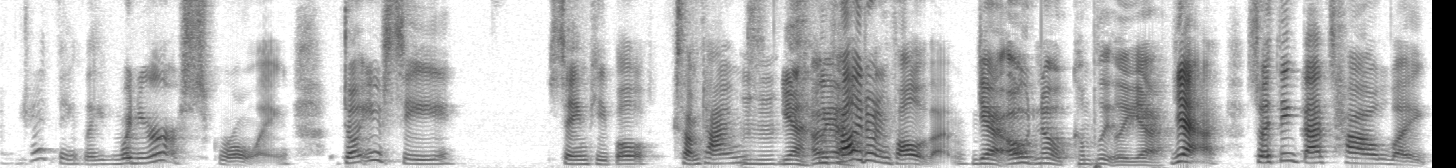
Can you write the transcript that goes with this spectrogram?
I'm trying to think. Like when you're scrolling, don't you see same people sometimes? Mhm. yeah. Oh, You yeah. probably don't even follow them. Yeah. Oh no, completely. Yeah. Yeah. So I think that's how like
